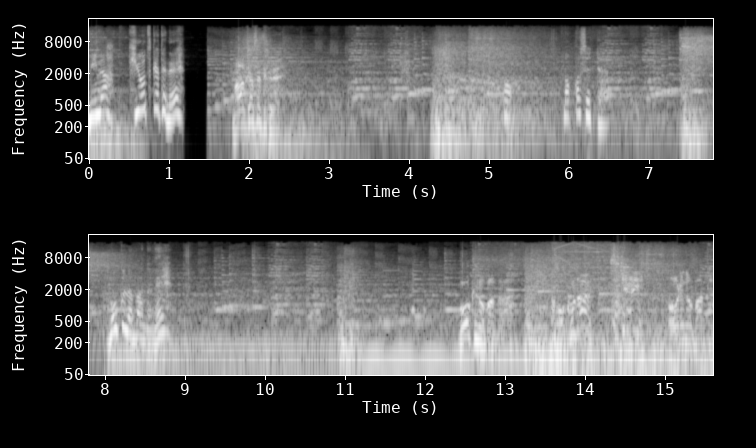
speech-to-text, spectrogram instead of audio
みんな気をつけてね。任せてくれ。任せて。僕の番だね。僕の番だな。ここだ。俺の番だな。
